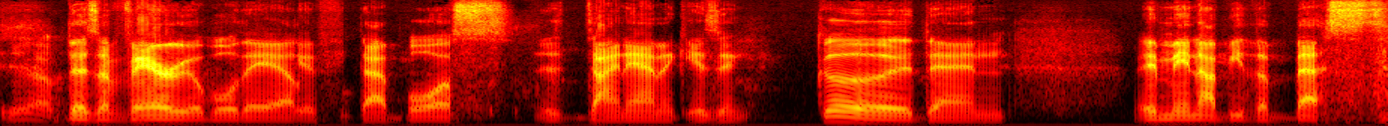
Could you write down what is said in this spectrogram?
yeah. there's a variable there. If that boss dynamic isn't good, then it may not be the best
